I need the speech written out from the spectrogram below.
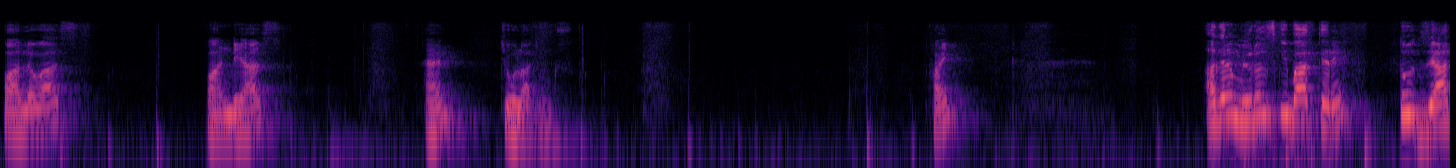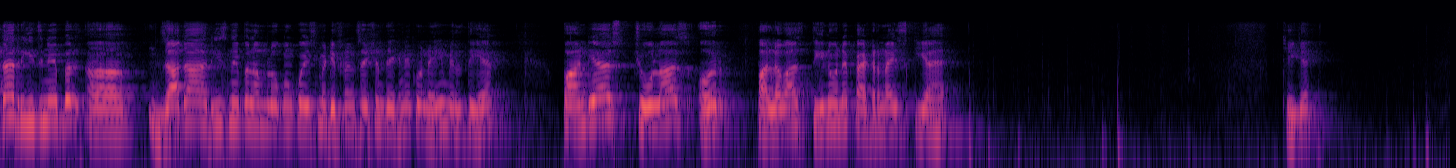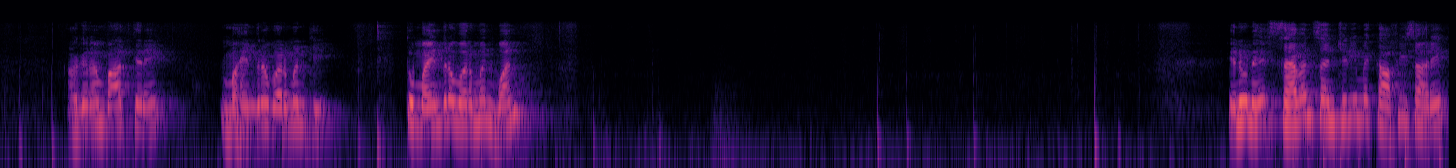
Pallavas Pandyas and Chola kings fine अगर हम म्यूरल्स की बात करें तो ज़्यादा रीजनेबल ज़्यादा रीजनेबल हम लोगों को इसमें डिफ्रेंसिएशन देखने को नहीं मिलती है। पांड्यास, चोलास और पल्लवास तीनों ने पैटर्नाइज किया है। ठीक है? अगर हम बात करें महेंद्र वर्मन की तो महेंद्र वर्मन वन, इन्होंने सेवन सेंचुरी में काफ़ी सारे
